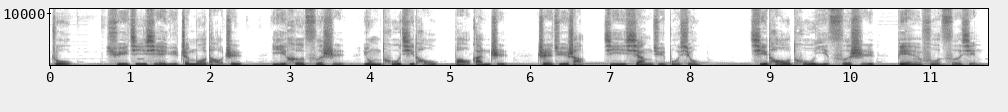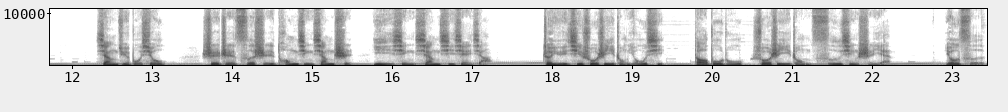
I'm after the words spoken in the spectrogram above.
注，取机血与针膜导之，以合磁石，用涂其头，爆干之，至局上，即相聚不休。其头涂以磁石，便复磁性。相聚不休，是指磁石同性相斥。”异性相吸现象，这与其说是一种游戏，倒不如说是一种磁性实验。由此，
